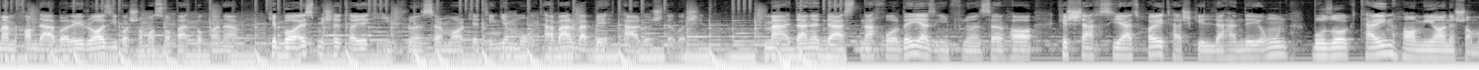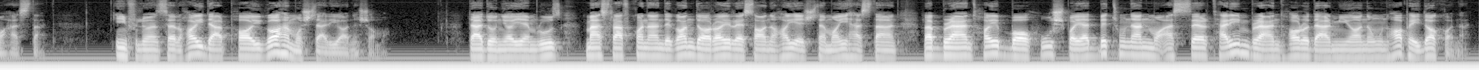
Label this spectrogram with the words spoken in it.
من می‌خوام درباره رازی با شما صحبت بکنم که باعث میشه تا یک influencer marketing معتبر و بهتر داشته باشید. معدن دست نخورده ای از اینفلوئنسرها که شخصیت های تشکیل دهنده اون بزرگترین حامیان شما هستند. اینفلوئنسرهایی در پایگاه مشتریان شما. در دنیای امروز مصرف کنندگان دارای رسانه های اجتماعی هستند و برندهای باهوش باید بتونن مؤثرترین برندها رو در میان اونها پیدا کنند.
